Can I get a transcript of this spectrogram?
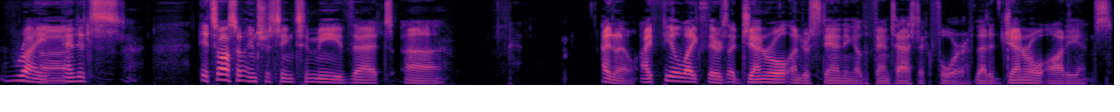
Right. Uh, and it's it's also interesting to me that uh i don't know i feel like there's a general understanding of the fantastic four that a general audience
